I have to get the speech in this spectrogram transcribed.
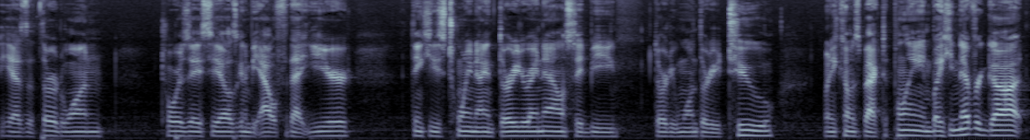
he has the third one. His ACL is going to be out for that year. I think he's 29, 30 right now, so he'd be 31, 32 when he comes back to playing. But he never got.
